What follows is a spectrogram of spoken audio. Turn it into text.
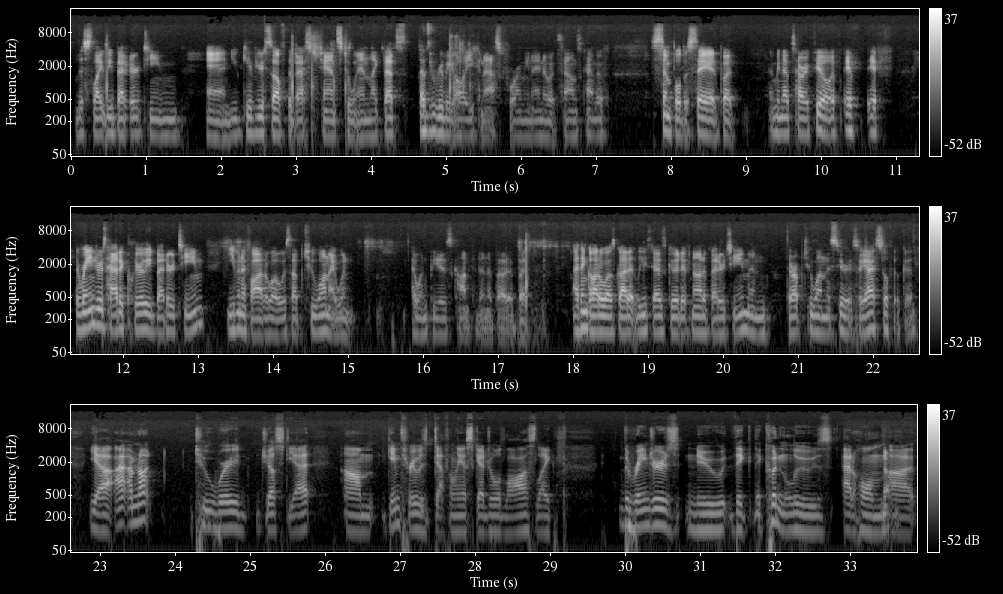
the slightly better team and you give yourself the best chance to win, like that's that's really all you can ask for. I mean, I know it sounds kind of simple to say it, but I mean that's how I feel. If if if the Rangers had a clearly better team, even if Ottawa was up two one, I wouldn't I wouldn't be as confident about it. But I think Ottawa's got at least as good, if not a better team, and they're up two one this series. So yeah, I still feel good. Yeah, I, I'm not too worried just yet. Um, game three was definitely a scheduled loss. Like the Rangers knew they they couldn't lose at home. No. Uh,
